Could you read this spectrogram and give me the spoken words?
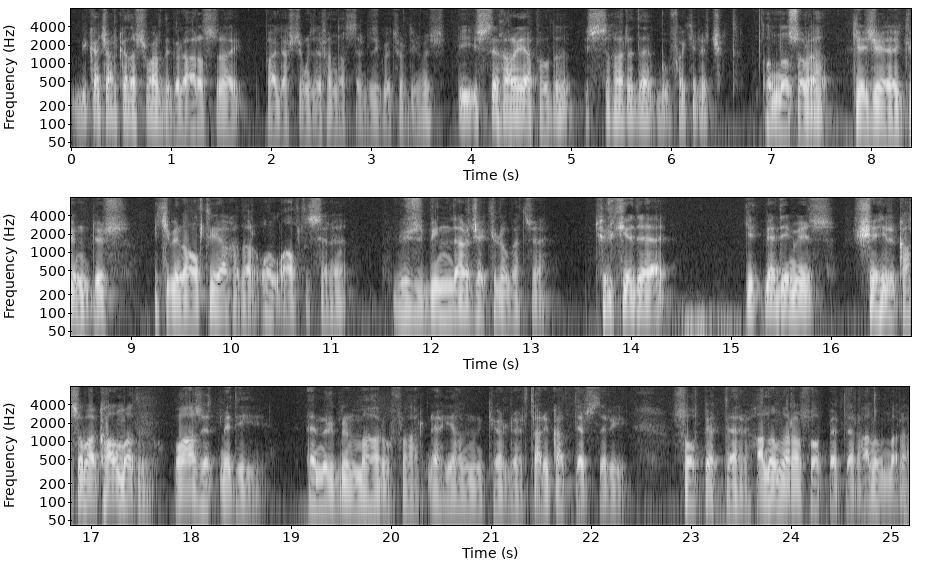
birkaç arkadaş vardı böyle ara sıra paylaştığımız efendi Hazretlerimizi götürdüğümüz. Bir istihare yapıldı. İstihare de bu fakire çıktı. Ondan sonra gece gündüz 2006'ya kadar 16 sene yüz binlerce kilometre Türkiye'de gitmediğimiz şehir kasaba kalmadı. Vaaz etmediği, emir bil maruflar, nehyanil münkerler, tarikat dersleri, sohbetler, hanımlara sohbetler, hanımlara,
